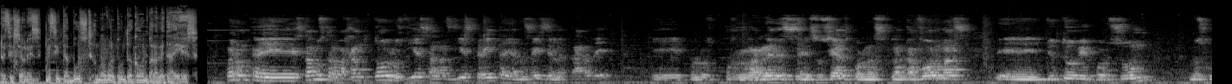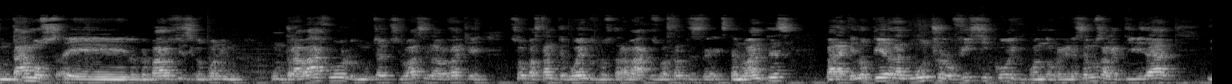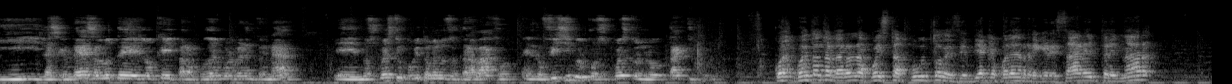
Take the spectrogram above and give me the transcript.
restricciones. Visita boostmobile.com para detalles. Bueno, eh, estamos trabajando todos los días a las 10.30 y a las 6 de la tarde eh, por, los- por las redes eh, sociales, por las plataformas eh, YouTube y por Zoom. Nos juntamos, eh, los preparados físicos ponen un trabajo, los muchachos lo hacen, la verdad que son bastante buenos los trabajos, bastante extenuantes, para que no pierdan mucho lo físico y cuando regresemos a la actividad y la Secretaría de Salud dé el ok para poder volver a entrenar, eh, nos cueste un poquito menos de trabajo en lo físico y por supuesto en lo táctico. ¿no? ¿Cu- ¿Cuánto tardará la puesta a punto desde el día que puedan regresar a entrenar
